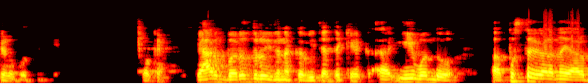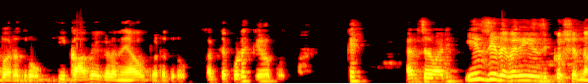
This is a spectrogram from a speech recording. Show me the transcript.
ಕೇಳ್ಬೋದು ನಿಮಗೆ. ಓಕೆ ಯಾರು ಬರೆದ್ರು ಇದನ್ನ ಕವಿತೆ ಅಂತ ಕೇಳ ಈ ಒಂದು ಪುಸ್ತಕಗಳನ್ನ ಯಾರು ಬರೆದ್ರು, ಈ ಕಾವ್ಯಗಳನ್ನ ಯಾವ ಬರೆದ್ರು ಅಂತ ಕೂಡ ಕೇಳ್ಬೋದು. ಓಕೆ ಆನ್ಸರ್ ಮಾಡಿ. ಈಸಿ ಇದೆ very easy question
